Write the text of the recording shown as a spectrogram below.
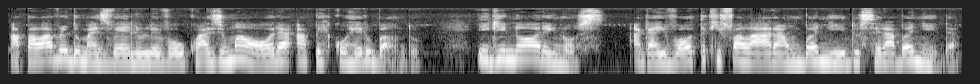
A palavra do mais velho levou quase uma hora a percorrer o bando. Ignorem-nos, a gaivota que falar a um banido será banida.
